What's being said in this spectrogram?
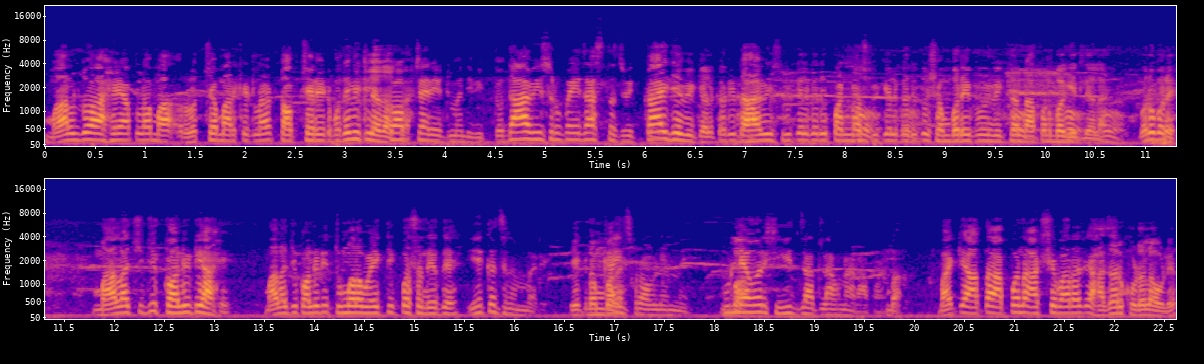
माल जो आहे आपला मा- रोजच्या मार्केटला टॉपच्या रेटमध्ये विकल्या जातो टॉपच्या रेटमध्ये विकतो. दहा वीस रुपये जास्तच विकतो. काय जे विकेल कधी दहा वीस विकेल कधी पन्नास हो, विकेल कधी हो. तो शंभर रुपये विकताना हो, आपण बघितलेला आहे. हो, बरोबर आहे. मालाची जी क्वालिटी आहे मालाची क्वालिटी तुम्हाला वैयक्तिक पसंत येते. एकच नंबर आहे. एक नंबर आहे. काहीच प्रॉब्लेम नाही. पुढल्या वर्षी हीच जात लावणार आपण. बाकी आता आपण आठशे बाराचे हजार खोडं लावलेत.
